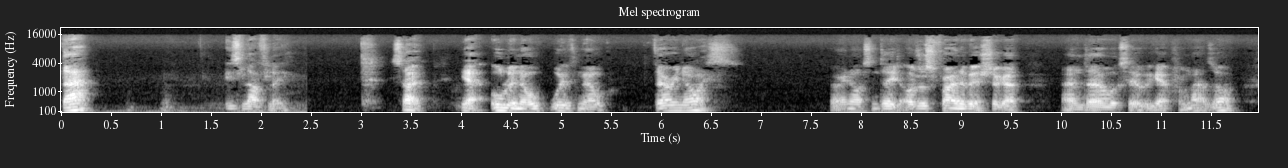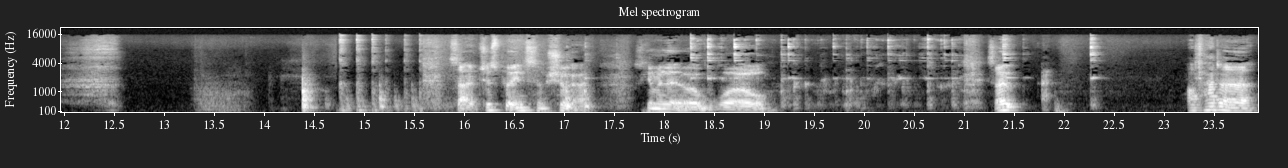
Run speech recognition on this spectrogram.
That is lovely. So, yeah, all in all, with milk, very nice. Very nice indeed. I'll just throw in a bit of sugar and uh, we'll see what we get from that as well. So, just put in some sugar. Just give me a little whirl. So, I've had a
